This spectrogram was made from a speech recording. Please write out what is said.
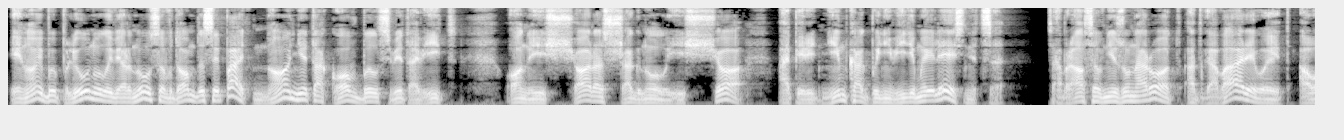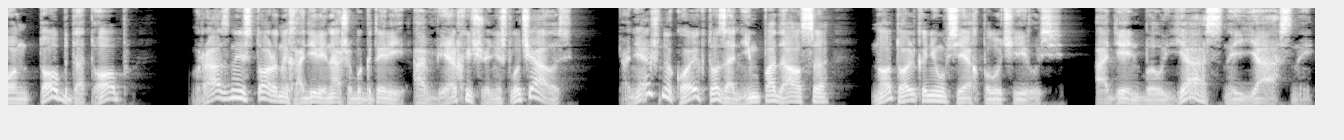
Иной бы плюнул и вернулся в дом досыпать, но не таков был световид. Он еще раз шагнул, еще, а перед ним как бы невидимая лестница. Собрался внизу народ, отговаривает, а он топ да топ — в разные стороны ходили наши богатыри, а вверх еще не случалось. Конечно, кое-кто за ним подался, но только не у всех получилось. А день был ясный-ясный.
